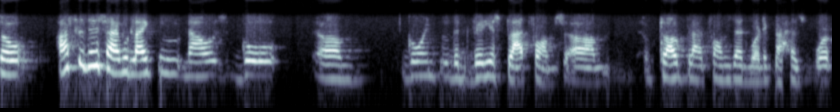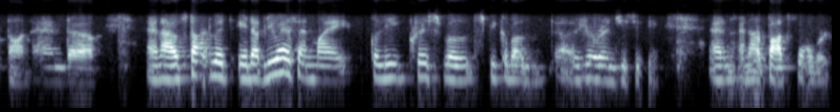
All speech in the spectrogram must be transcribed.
So after this, I would like to now go um, go into the various platforms, um, cloud platforms that Vertica has worked on, and uh, and I'll start with AWS, and my colleague Chris will speak about Azure and GCP, and and our path forward.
